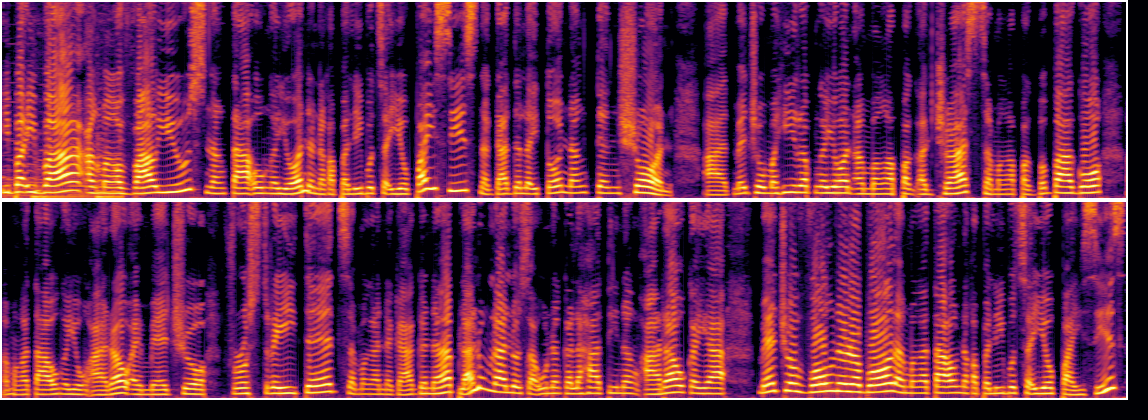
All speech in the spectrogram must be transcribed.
Iba-iba ang mga values ng tao ngayon na nakapalibot sa iyo Pisces, nagdadala ito ng tensyon. At medyo mahirap ngayon ang mga pag-adjust sa mga pagbabago. Ang mga tao ngayong araw ay medyo frustrated sa mga nagaganap, lalong-lalo sa unang kalahati ng araw. Kaya medyo vulnerable ang mga taong nakapalibot sa iyo Pisces.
